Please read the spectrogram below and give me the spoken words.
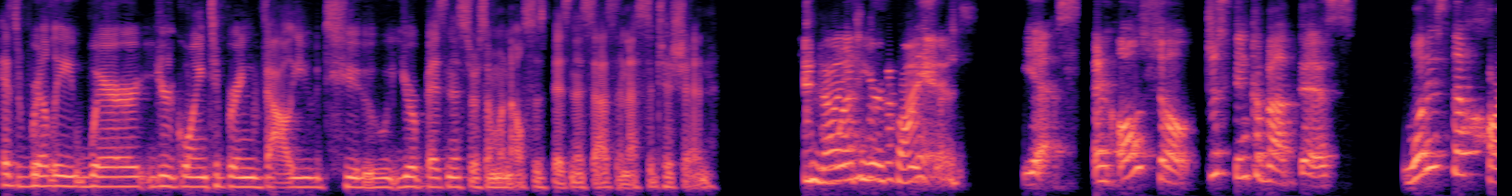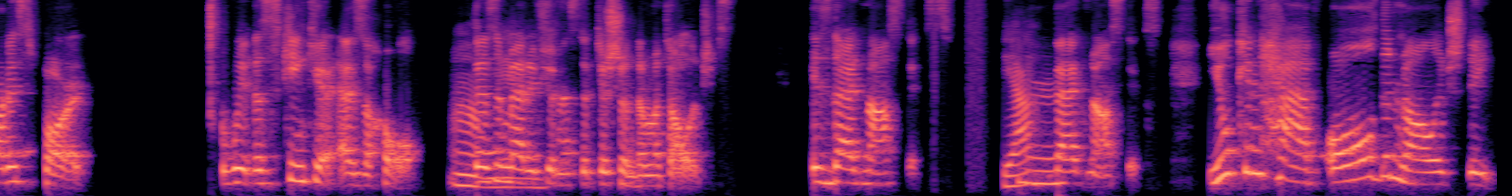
is really where you're going to bring value to your business or someone else's business as an esthetician. And value to your clients. Yes. And also, just think about this. What is the hardest part with the skincare as a whole? Oh, Doesn't matter if you're an esthetician, dermatologist. Is diagnostics. Yeah. Mhm. Diagnostics. You can have all the knowledge, the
